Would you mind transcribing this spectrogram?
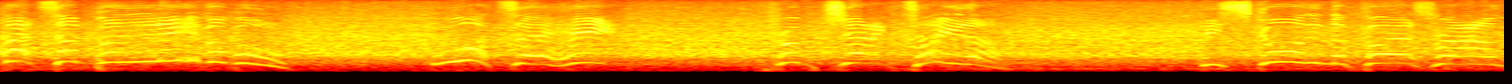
That's unbelievable! What a hit from Jack Taylor! He scored in the first round,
